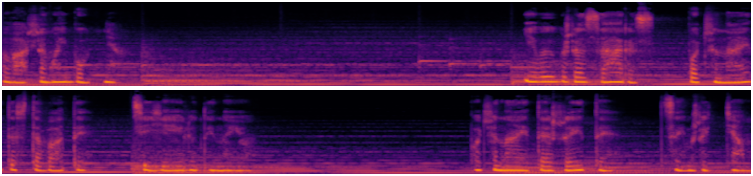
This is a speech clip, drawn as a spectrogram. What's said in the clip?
ваше майбутнє. І ви вже зараз починаєте ставати цією людиною. Починаєте жити цим життям.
